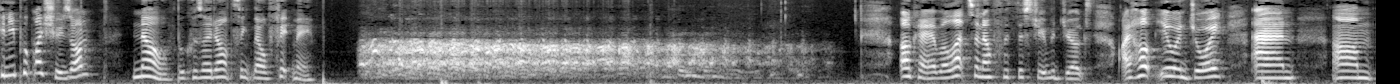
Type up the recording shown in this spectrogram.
Can you put my shoes on? No, because I don't think they'll fit me. Okay, well, that's enough with the stupid jokes. I hope you enjoyed, and um,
